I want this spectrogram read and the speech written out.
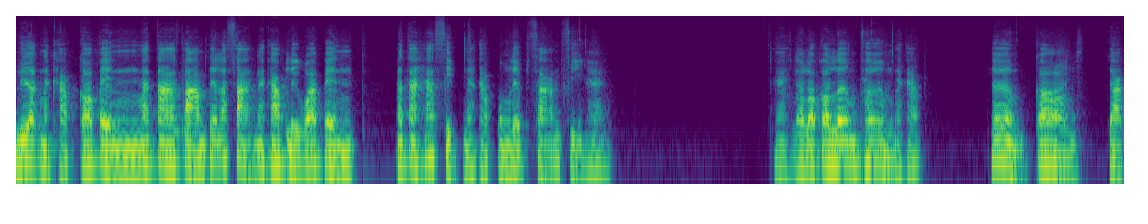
เลือกนะครับ ก็เป็นมาตราสามเตระสะนะครับ หรือว่าเป็นมาตราห้าสิบนะครับวงเล็บสามสี่ห้าแล้วเราก็เริ่มเพิ่มนะครับ เพิ่มก็จาก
